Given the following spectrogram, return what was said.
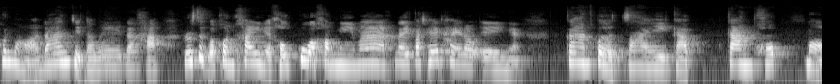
คุณหมอด้านจิตเวชนะคะ รู้สึกว่าคนไข้เนี่ยเขากลัวคำนี้มากในประเทศไทยเราเองเนี่ย การเปิดใจกับการพบ หมอ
